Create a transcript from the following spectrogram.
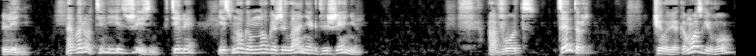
лени. Наоборот, в теле есть жизнь. В теле есть много-много желания к движению. А вот центр человека, мозг его,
